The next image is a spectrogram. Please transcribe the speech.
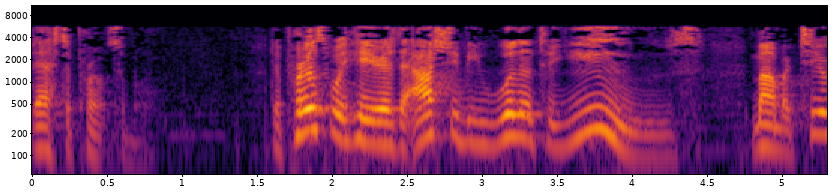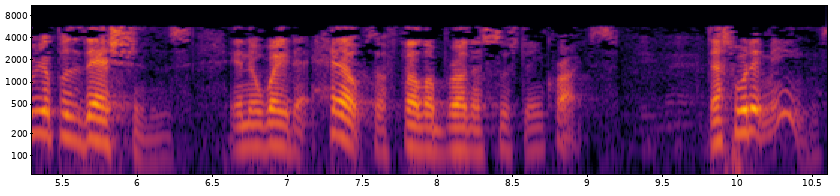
That's the principle. The principle here is that I should be willing to use my material possessions in a way that helps a fellow brother and sister in Christ. That's what it means.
